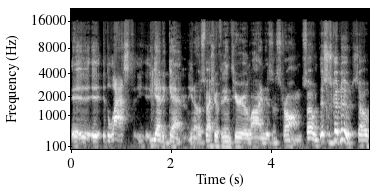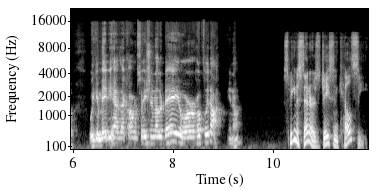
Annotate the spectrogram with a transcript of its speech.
it, it last yet again? You know, especially if the interior line isn't strong. So this is good news. So we can maybe have that conversation another day, or hopefully not. You know. Speaking of centers, Jason Kelce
